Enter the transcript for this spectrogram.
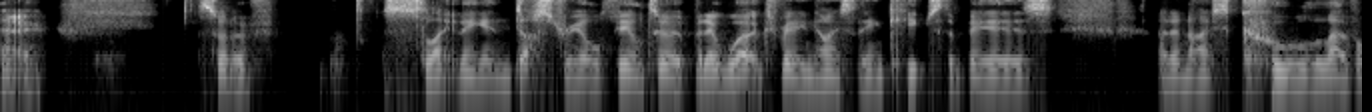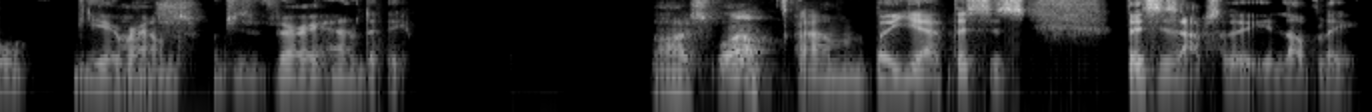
know, sort of slightly industrial feel to it, but it works really nicely and keeps the beers at a nice cool level year round, which is very handy. Nice. Well, Um, but yeah, this is this is absolutely lovely.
